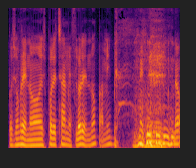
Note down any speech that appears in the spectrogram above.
Pues hombre, no es por echarme flores, ¿no? Para mí. no.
